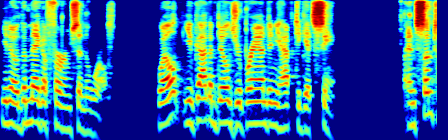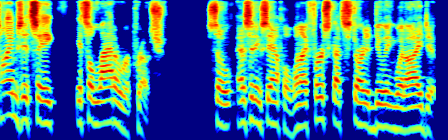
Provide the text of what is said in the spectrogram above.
you know, the mega firms in the world? Well, you've got to build your brand and you have to get seen. And sometimes it's a it's a ladder approach. So, as an example, when I first got started doing what I do,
